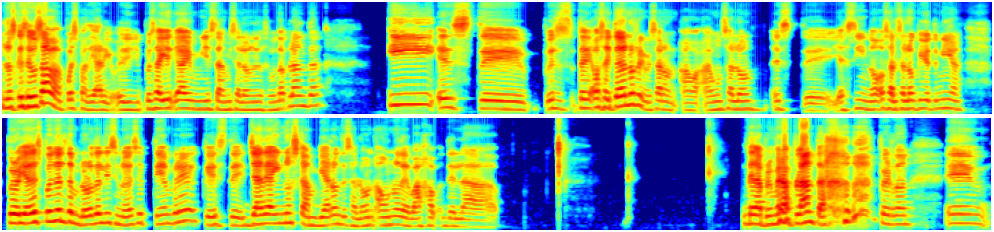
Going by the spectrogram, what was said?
los que se usaban, pues, para diario. Y, pues, ahí ahí está mi salón en la segunda planta. Y, este, pues, te o sea, y todavía nos regresaron a a un salón, este, y así, ¿no? O sea, el salón que yo tenía. Pero ya después del temblor del 19 de septiembre, que, este, ya de ahí nos cambiaron de salón a uno de baja de la de la primera planta, perdón. Em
